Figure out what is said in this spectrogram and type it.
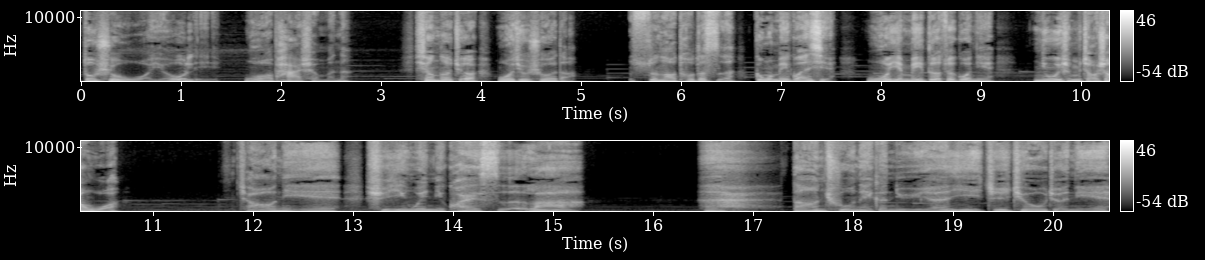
都是我有理，我怕什么呢？想到这，我就说道。孙老头的死跟我没关系，我也没得罪过你，你为什么找上我？找你是因为你快死了。唉，当初那个女人一直揪着你，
